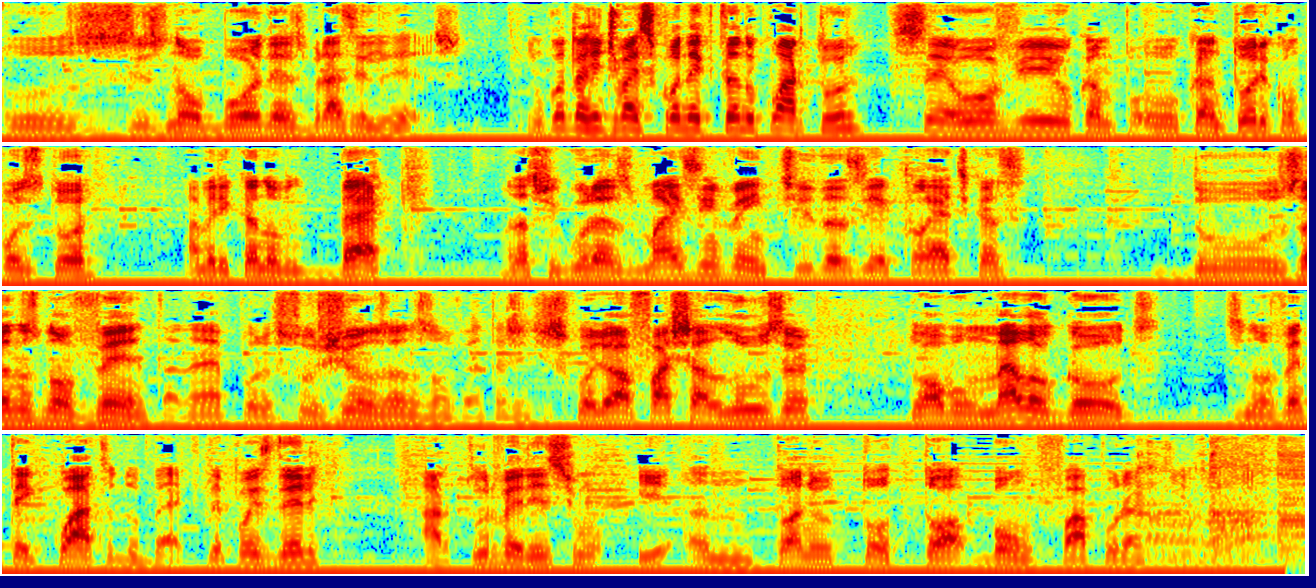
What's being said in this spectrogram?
os snowboarders brasileiros. Enquanto a gente vai se conectando com o Arthur, você ouve o, o cantor e compositor americano Beck, uma das figuras mais inventivas e ecléticas dos anos 90, né? Por, surgiu nos anos 90. A gente escolheu a faixa Loser do álbum Mellow Gold de 94 do Beck. Depois dele, Arthur Veríssimo e Antônio Totó Bonfá por aqui. Vamos lá.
